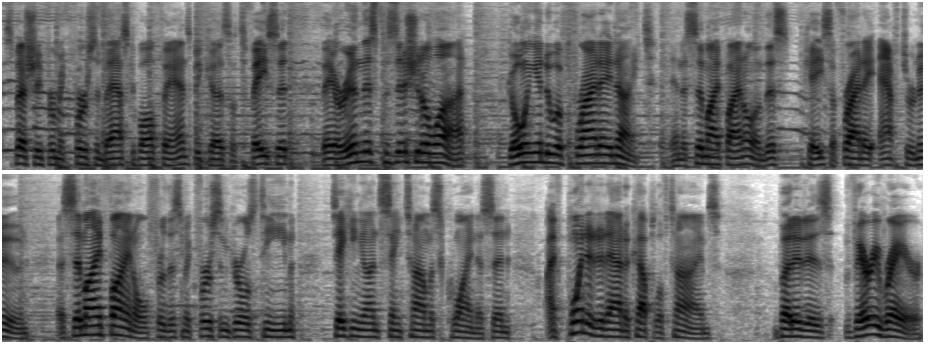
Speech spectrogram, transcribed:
especially for McPherson basketball fans, because let's face it, they are in this position a lot going into a Friday night in a semifinal, in this case, a Friday afternoon, a semifinal for this McPherson girls team taking on St. Thomas Aquinas. And I've pointed it out a couple of times but it is very rare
